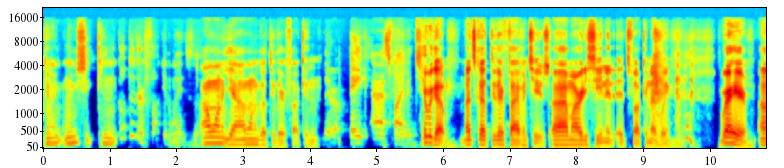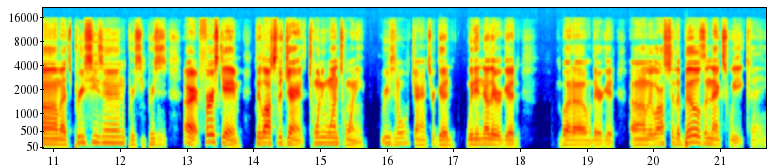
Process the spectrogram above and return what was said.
Can I let me see can Go through their fucking wins though. I want to yeah, I want to go through their fucking They're a fake ass five and two. Here we go. Let's go through their 5 and 2s. I'm already seeing it. It's fucking ugly. right here. Um, that's preseason, preseason, preseason. All right, first game. They lost to the Giants 21-20. Reasonable. Giants are good. We didn't know they were good, but uh they were good. Um, they lost to the Bills the next week, Okay.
